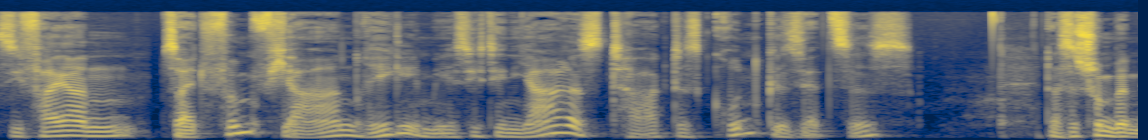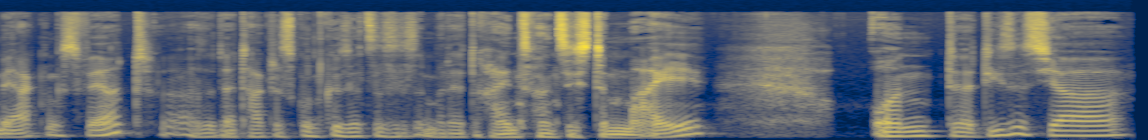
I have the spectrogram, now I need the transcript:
Sie feiern seit fünf Jahren regelmäßig den Jahrestag des Grundgesetzes. Das ist schon bemerkenswert. Also der Tag des Grundgesetzes ist immer der 23. Mai. Und äh, dieses Jahr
